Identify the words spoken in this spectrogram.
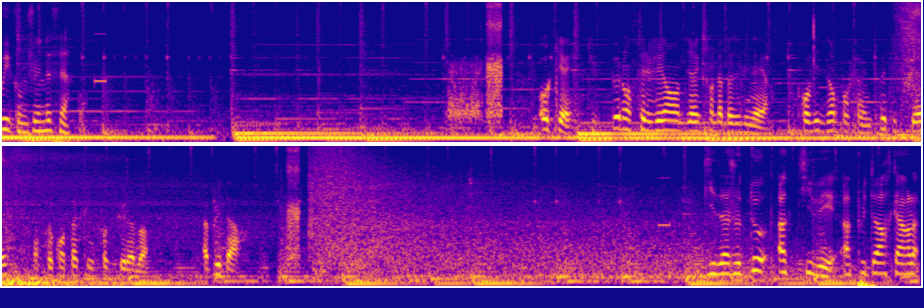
Oui, comme je viens de faire quoi. Ok, tu peux lancer le géant en direction de la base lunaire. Profites-en pour faire une petite pièce, on se recontacte une fois que tu es là-bas. A plus tard. Guidage auto activé. A plus tard, Karl.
